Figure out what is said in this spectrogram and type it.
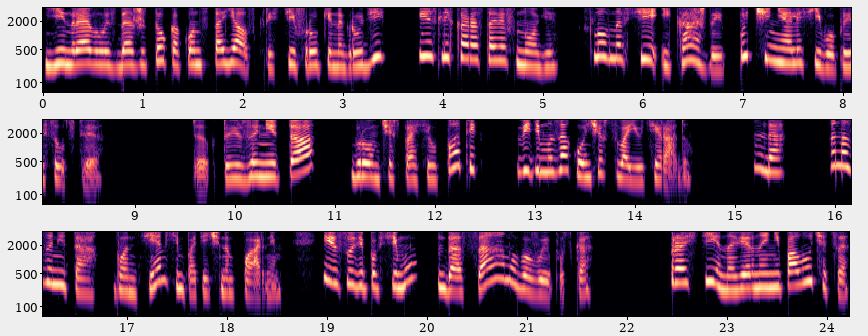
Ей нравилось даже то, как он стоял, скрестив руки на груди, и слегка расставив ноги, словно все и каждый подчинялись его присутствию. «Так ты занята?» — громче спросил Патрик, видимо, закончив свою тираду. «Да, она занята вон тем симпатичным парнем, и, судя по всему, до самого выпуска». «Прости, наверное, не получится»,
